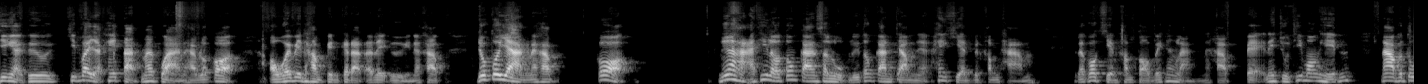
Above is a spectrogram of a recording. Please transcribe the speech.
ริงๆอะคือคิดว่าอยากให้ตัดมากกว่านะครับ แล้วก็เอาไว้ไปทำเป็นกระดาษอะไรเอ่ยนะครับ ยกตัวอย่างนะครับ ก็เนื้อหาที่เราต้องการสรุปหรือต้องการจำเนี่ยให้เขียนเป็นคำถาม แล้วก็เขียนคำตอบไว้ข้างหลังนะครับแปะในจุดที่มองเห็นหน้าประตู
